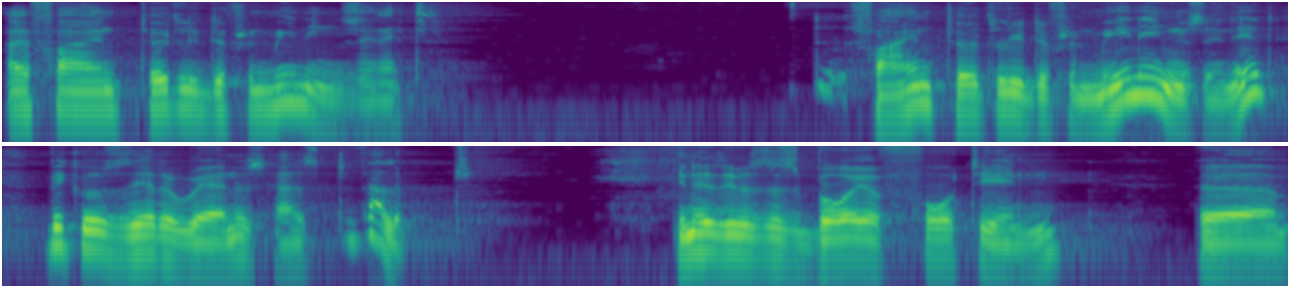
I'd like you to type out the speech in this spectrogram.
I find totally different meanings in it. Find totally different meanings in it because their awareness has developed. You know, there was this boy of 14, uh,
